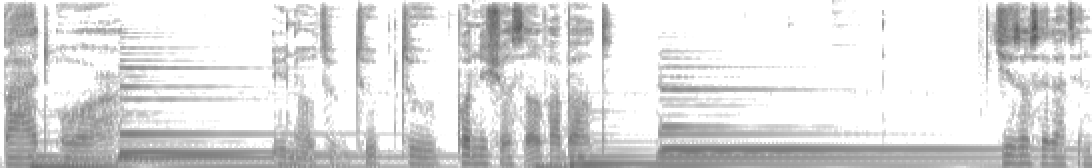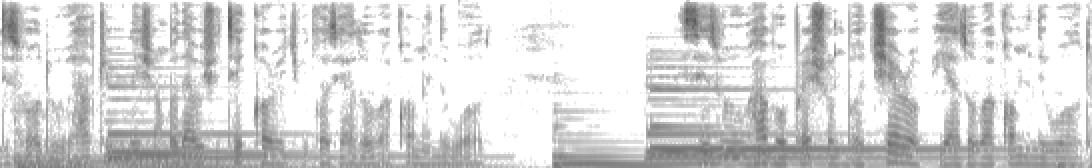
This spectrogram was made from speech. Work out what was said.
bad or, to, to, to punish yourself about. Jesus said that in this world we have tribulation, but that we should take courage because He has overcome in the world. He says we will have oppression, but cheer up, He has overcome in the world.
